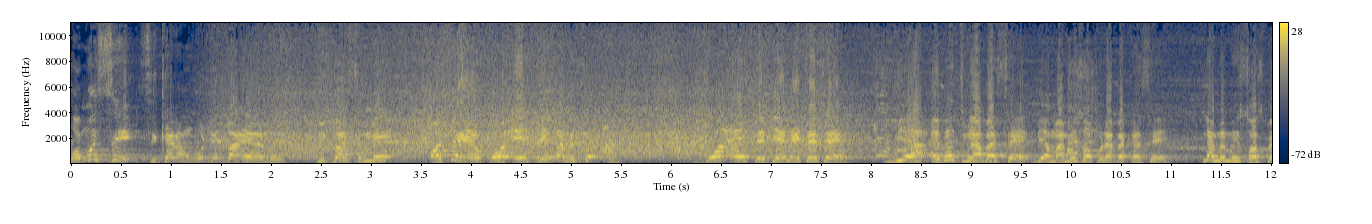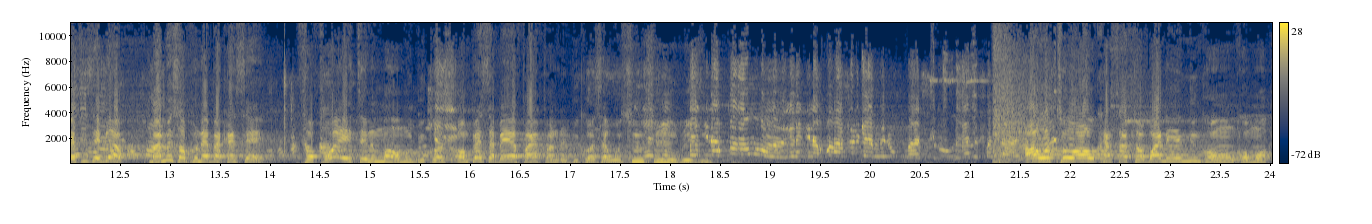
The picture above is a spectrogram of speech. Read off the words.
Wɔn se sika na wode baeɛ no because me ɔse ɛyɛ four eighty ɛna me se ah four eighty deɛ na ɛkyɛ sɛ bia ɛbɛtumi aba sɛ bia maame sɔfo na ɛbɛka sɛ na me me suspect sɛ bia maame sɔfo na ɛbɛka sɛ for four eighty no ma wɔn because ɔmpɛ sɛ bɛyɛ five hundred because ɛwɔ sunsun mu reason. Awoto awo kasa tɔbɔ ne yɛ ni nkɔmɔ nkɔmɔ.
